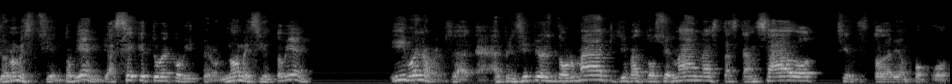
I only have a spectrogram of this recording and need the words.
yo no me siento bien, ya sé que tuve COVID, pero no me siento bien. Y bueno, al principio es normal, llevas dos semanas, estás cansado, sientes todavía un poco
